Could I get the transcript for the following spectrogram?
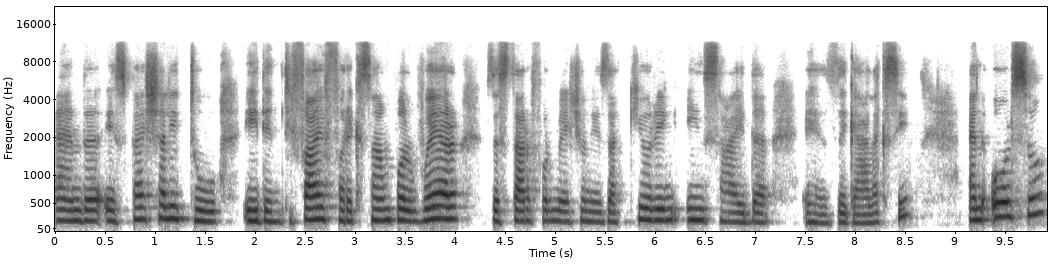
and uh, especially to identify, for example, where the star formation is occurring inside uh, the galaxy. And also,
